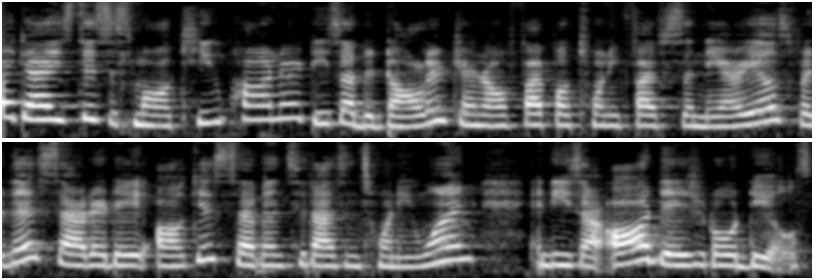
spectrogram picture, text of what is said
Hi guys, this is Small Couponer. These are the Dollar General 5 of 25 scenarios for this Saturday, August 7, 2021, and these are all digital deals.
